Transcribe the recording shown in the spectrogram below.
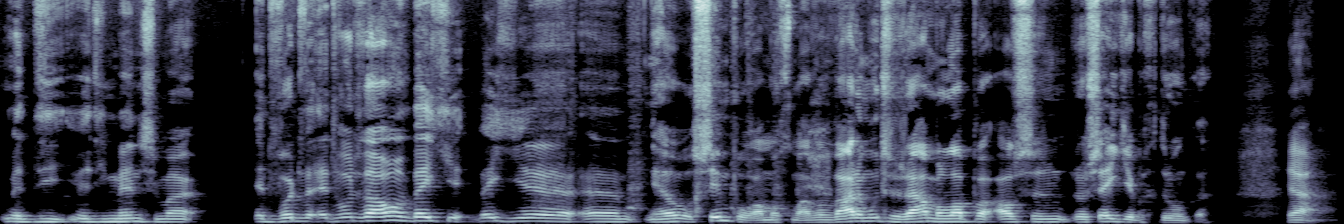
met, die, met die mensen, maar het wordt, het wordt wel een beetje, beetje uh, heel simpel allemaal gemaakt. Want waarom moeten ze ramen lappen als ze een rozeetje hebben gedronken? Ja.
